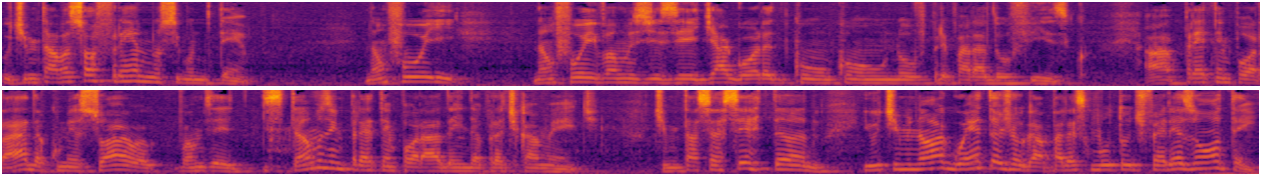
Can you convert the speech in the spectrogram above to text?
O time estava sofrendo no segundo tempo. Não foi, não foi, vamos dizer, de agora com, com o novo preparador físico. A pré-temporada começou a, vamos dizer, estamos em pré-temporada ainda praticamente. O time está se acertando e o time não aguenta jogar, parece que voltou de férias ontem.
